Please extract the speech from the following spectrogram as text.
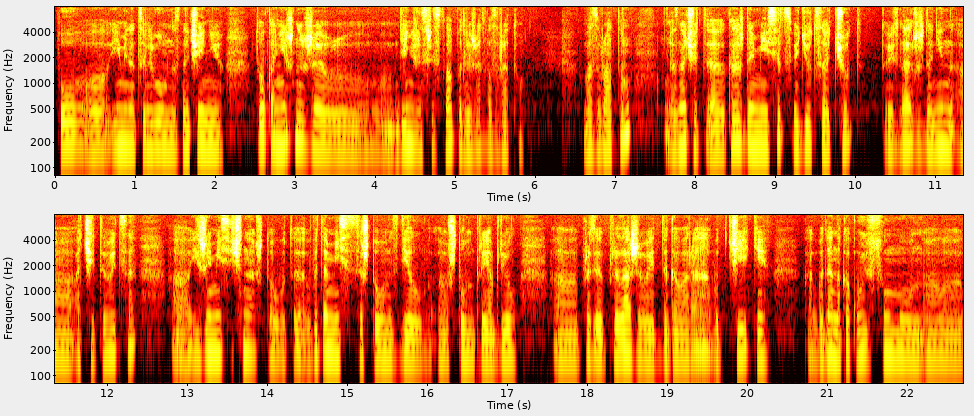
по э, именно целевому назначению, то, конечно же, э, денежные средства подлежат возврату. Возврату. Значит, э, каждый месяц ведется отчет, то есть да, гражданин а, отчитывается а, ежемесячно, что вот в этом месяце что он сделал, что он приобрел, а, прилаживает договора, вот чеки, как бы да, на какую сумму он а,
